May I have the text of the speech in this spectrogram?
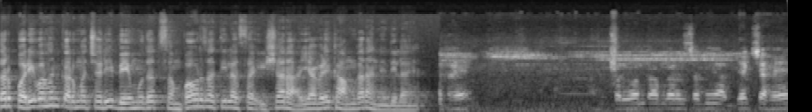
तर परिवहन कर्मचारी बेमुदत संपावर जातील असा इशारा यावेळी कामगारांनी दिला आहे आहे. परिवहन कामगारांचा मी अध्यक्ष आहे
